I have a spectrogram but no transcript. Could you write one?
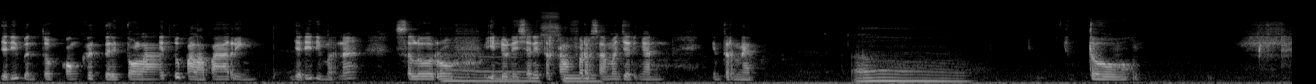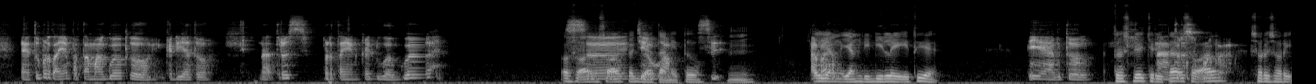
Jadi bentuk konkret dari tol langit itu palaparing. Jadi di mana seluruh Ah, Indonesia ini tercover see. sama jaringan internet. Oh. Tuh. Nah, itu pertanyaan pertama gue tuh ke dia tuh. Nah, terus pertanyaan kedua gue lah, Oh soal soal kegiatan itu. Hmm. Oh apa? yang yang di delay itu ya? iya betul. Terus dia cerita Nah, terus soal perta- sorry sorry.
